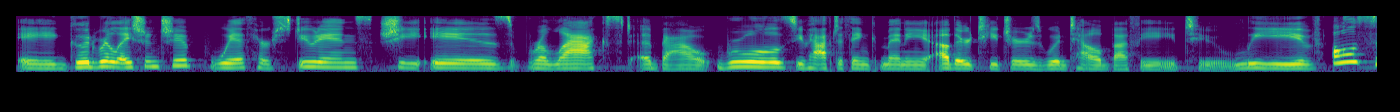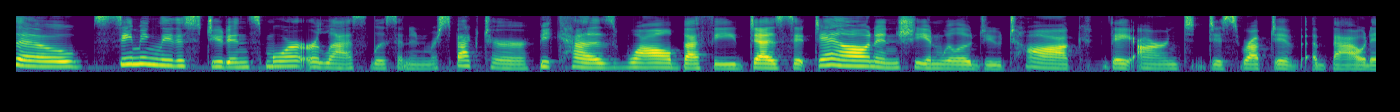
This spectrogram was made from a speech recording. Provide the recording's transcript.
a good relationship with her students. She is relaxed about rules. You have to think many other teachers would tell Buffy to leave. Also, seemingly the students more or less listen and respect her because while Buffy does sit down and she and Willow do talk, they aren't disruptive about it,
